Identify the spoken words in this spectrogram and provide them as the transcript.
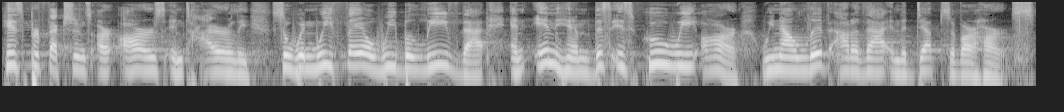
His perfections are ours entirely. So when we fail, we believe that, and in Him, this is who we are. We now live out of that in the depths of our hearts.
